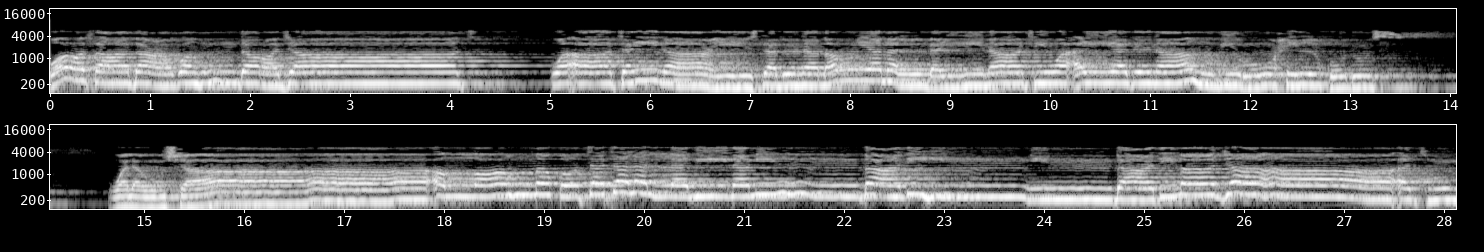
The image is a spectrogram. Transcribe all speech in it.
ورفع بعضهم درجات وآتينا عيسى ابن مريم البينات وأيدناه بروح القدس ولو شاء الله ما اقتتل الذين من بعدهم من بعد ما جاءوا جاءتهم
